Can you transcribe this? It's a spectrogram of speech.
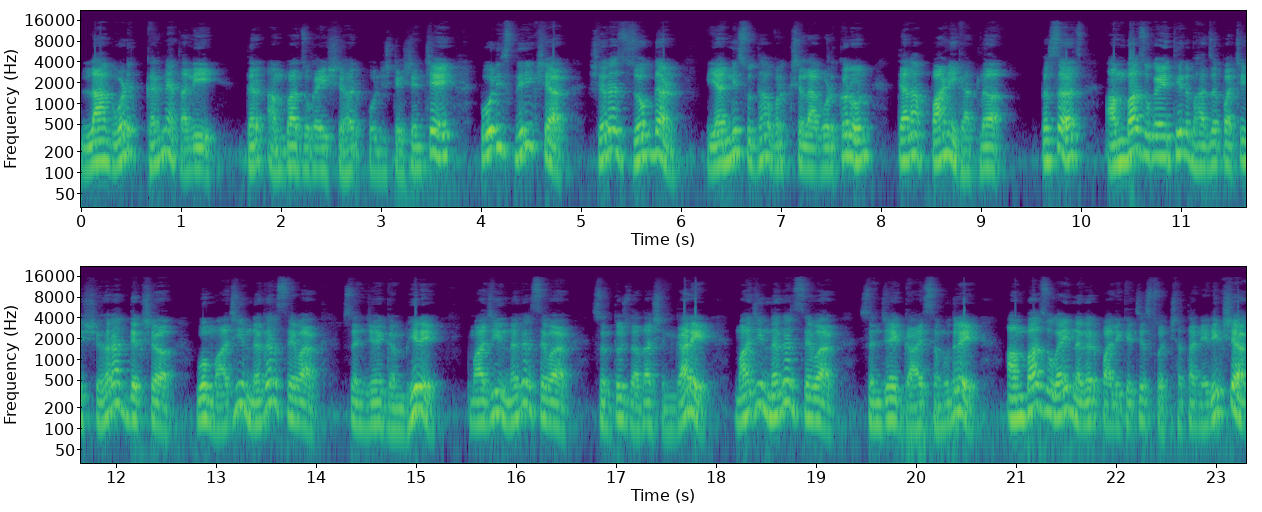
लागवड करण्यात आली. तर अंबाजोगाई शहर पोलीस स्टेशनचे पोलीस निरीक्षक शरद जोगदण यांनी सुद्धा वृक्ष लागवड करून त्याला पाणी घातलं. तसंच अंबाजोगाईतील येथील भाजपाचे शहराध्यक्ष व माजी नगरसेवक संजय गंभीरे माजी नगरसेवक संतोषदादा शिंगारे माजी नगरसेवक संजय गायसमुद्रे अंबाजोगाई नगरपालिकेचे स्वच्छता निरीक्षक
